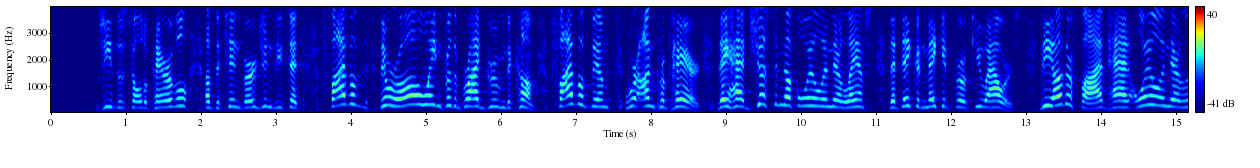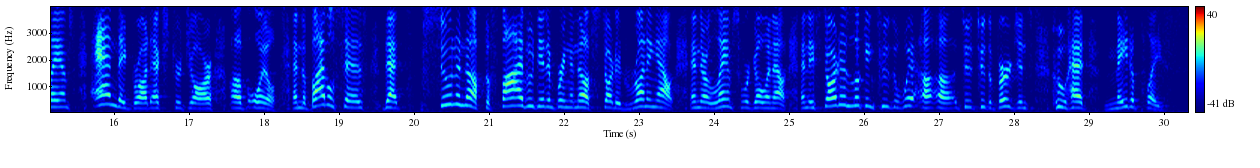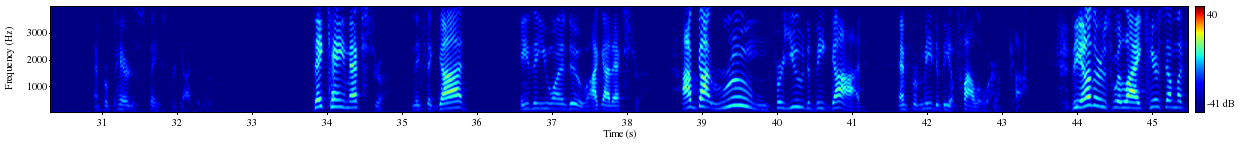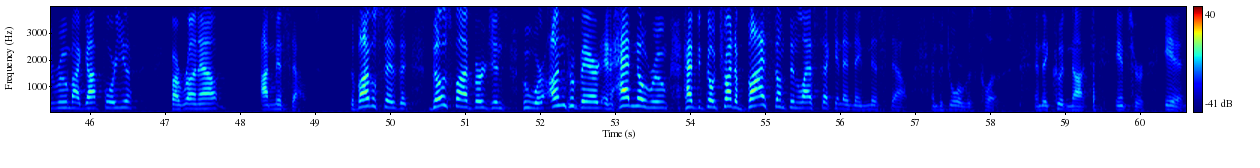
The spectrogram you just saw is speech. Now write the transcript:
Jesus told a parable of the 10 virgins. He said, Five of they were all waiting for the bridegroom to come. Five of them were unprepared. They had just enough oil in their lamps that they could make it for a few hours. The other five had oil in their lamps and they brought extra jar of oil. And the Bible says that soon enough, the five who didn't bring enough started running out and their lamps were going out. And they started looking to the, uh, uh, to, to the virgins who had made a place and prepared a space for God to move. They came extra and they said, God, anything you want to do, I got extra. I've got room for you to be God and for me to be a follower of God. The others were like, here's how much room I got for you. If I run out, I miss out. The Bible says that those five virgins who were unprepared and had no room had to go try to buy something last second and they missed out. And the door was closed and they could not enter in.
